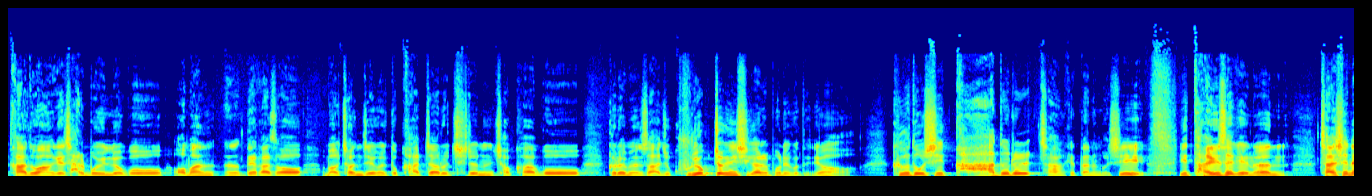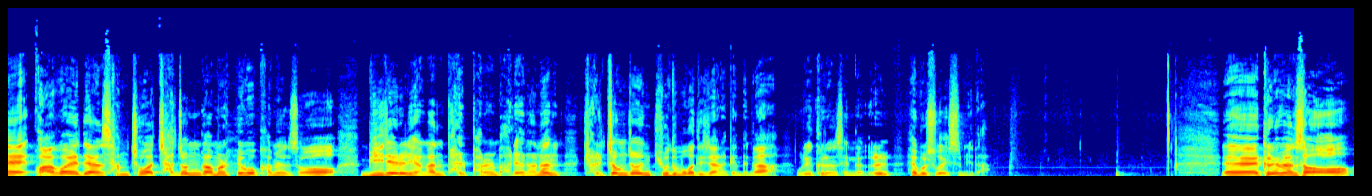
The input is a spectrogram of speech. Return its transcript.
가드 왕에게 잘 보이려고 엄한 데 가서 막 전쟁을 또 가짜로 치르는 척하고 그러면서 아주 굴욕적인 시간을 보내거든요. 그 도시 가드를 장악했다는 것이 이 다윗에게는 자신의 과거에 대한 상처와 자존감을 회복하면서 미래를 향한 발판을 마련하는 결정적인 교두보가 되지 않았겠는가 우리 그런 생각을 해볼 수가 있습니다. 에, 그러면서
